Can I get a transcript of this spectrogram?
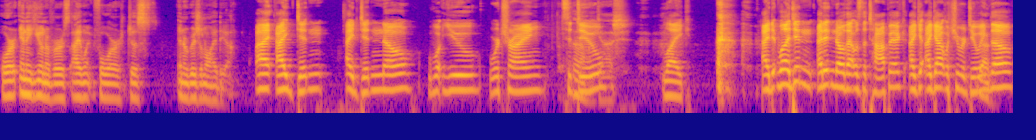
or in a universe. I went for just an original idea. I I didn't I didn't know what you were trying to oh do. Oh, gosh. like I well I didn't I didn't know that was the topic. I, I got what you were doing Yeah. though.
